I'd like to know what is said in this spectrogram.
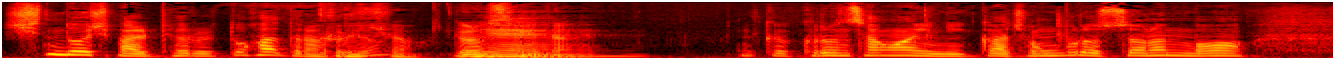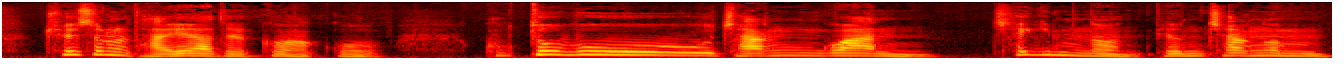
신도시 발표를 또 하더라고요. 그렇죠. 그렇습니다. 예. 그러니까 그런 상황이니까 정부로서는 뭐 최선을 다해야 될 것 같고 국토부 장관 책임론 변창흠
